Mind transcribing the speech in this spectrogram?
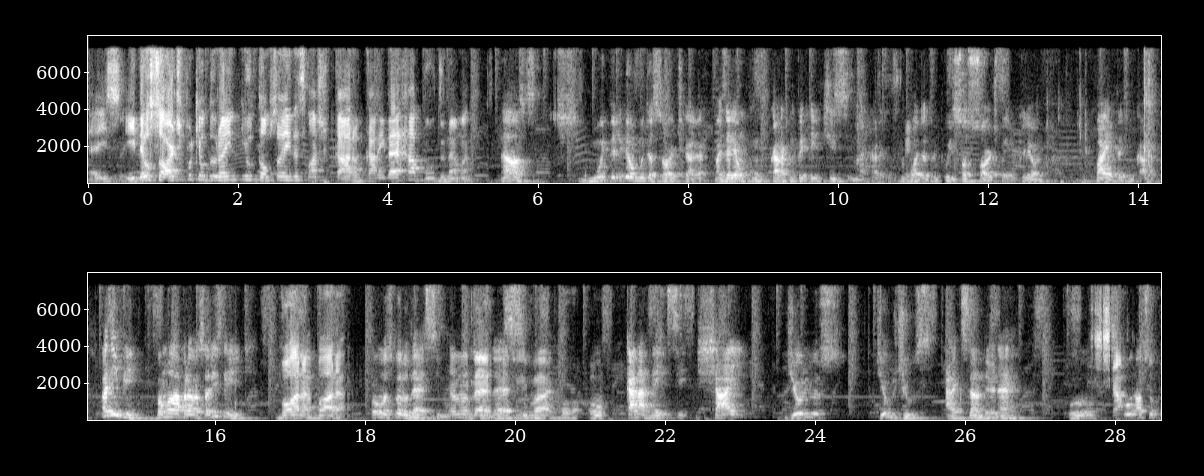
é isso. E deu sorte porque o Duran e o Thompson ainda se machucaram. O cara ainda é rabudo, né, mano? Não, muito, ele deu muita sorte, cara. Mas ele é um, um cara competentíssimo, né, cara? A gente não Sim. pode atribuir só sorte pra ele, porque ele é um baita de um cara. Mas enfim, vamos lá pra nossa lista, Henrique? Bora, bora. Vamos pelo décimo. Pelo décimo, décimo, vai, boa, boa. O canadense Shai Julius Julius Alexander, né? O, o, nosso,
